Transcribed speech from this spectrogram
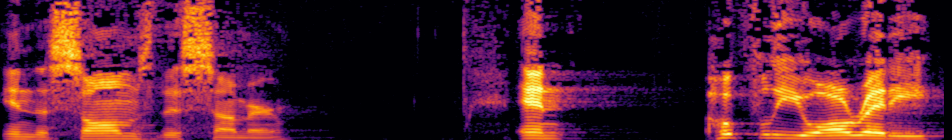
in the Psalms this summer. And hopefully, you already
